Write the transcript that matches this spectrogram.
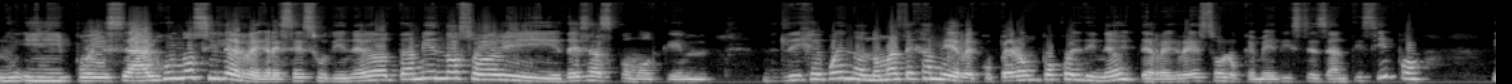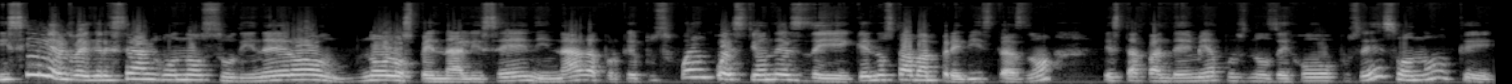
Y pues a algunos sí le regresé su dinero. También no soy de esas como que dije, bueno, nomás déjame recuperar un poco el dinero y te regreso lo que me diste de anticipo y sí, les regresé a algunos su dinero, no los penalicé ni nada, porque pues fueron cuestiones de que no estaban previstas, ¿no? Esta pandemia pues nos dejó pues eso, ¿no? Que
